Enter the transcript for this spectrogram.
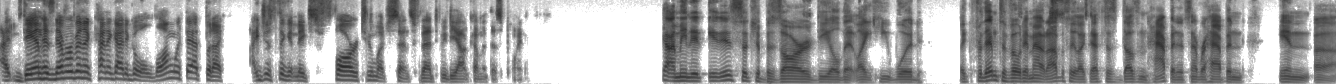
I, Dan has never been a kind of guy to go along with that, but I, I just think it makes far too much sense for that to be the outcome at this point. Yeah, I mean, it, it is such a bizarre deal that like he would like for them to vote him out. Obviously, like that just doesn't happen. It's never happened in uh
